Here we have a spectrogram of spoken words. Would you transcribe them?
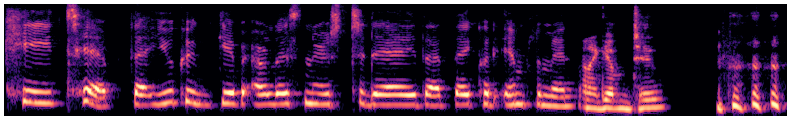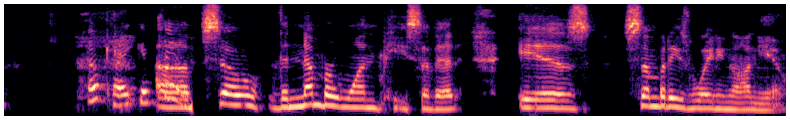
key tip that you could give our listeners today that they could implement? Can I give them two? okay, give two. Um, so the number one piece of it is somebody's waiting on you.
